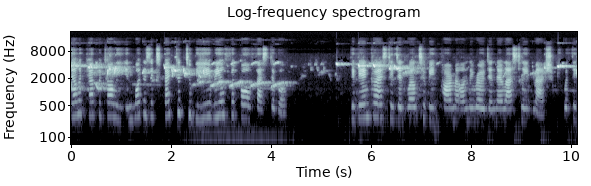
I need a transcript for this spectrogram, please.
della Capitale in what is expected to be a real football festival. The Biancocelesti did well to beat Parma on the road in their last league match, with the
